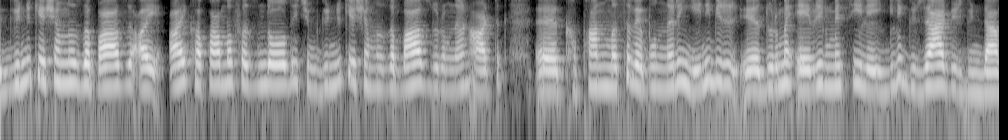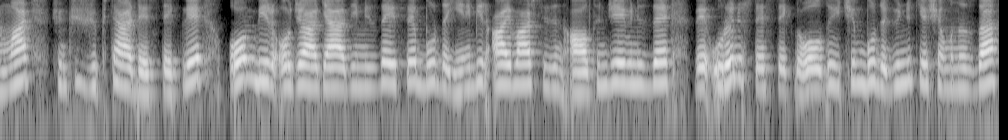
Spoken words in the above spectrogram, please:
günlük yaşamınızda bazı ay, ay kapanma fazında olduğu için günlük yaşamınızda bazı durumların artık e, kapanması ve bunların yeni bir e, duruma evrilmesiyle ilgili güzel bir gündem var. Çünkü Jüpiter destekli. 11 Ocağa geldiğimizde ise burada yeni bir ay var sizin 6. evinizde ve Uranüs destekli olduğu için burada günlük yaşamınızda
